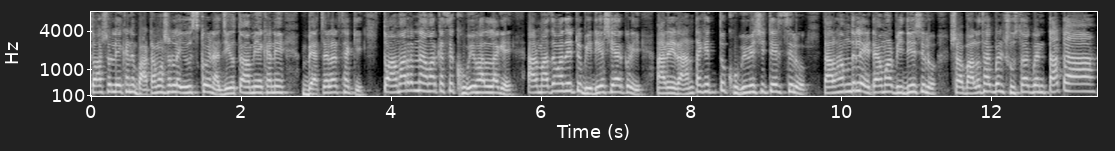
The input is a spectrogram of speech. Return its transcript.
তো আসলে এখানে বাটা মশলা ইউজ করি না, যেহেতু আমি এখানে ব্যাচেলার থাকি। তো আমার রান্না আমার কাছে খুবই ভালো লাগে। আর মাঝে মাঝে একটু ভিডিও শেয়ার করি। আর এই রানটা খেতে তো খুবই বেশি টেস্ট ছিল। তা আলহামদুলিল্লাহ, এটা আমার ভিডিও ছিল। সব ভালো থাকবেন, সুস্থ থাকবেন, টাটা!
